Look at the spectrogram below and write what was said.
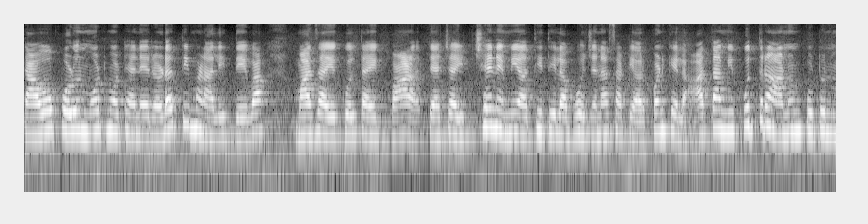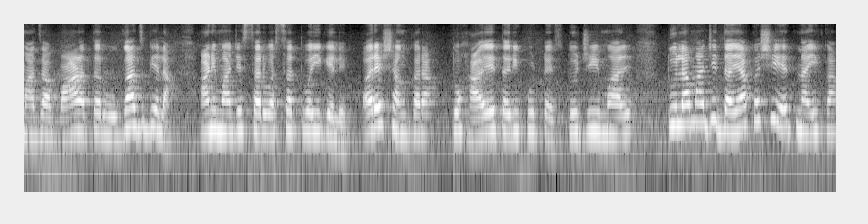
टावं फोडून मोठमोठ्याने रडत ती म्हणाली देवा माझा एकुलता एक बाळ त्याच्या इच्छेने मी अतिथीला भोजनासाठी अर्पण केला. आता मी पुत्र आणून कुठून माझा बाळ तर उगाच गेला आणि माझे सर्व सत्वही गेले. अरे शंकरा तू हाये तरी कुठेस? तुझी मा तुला माझी दया कशी आहे येत नाही का?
